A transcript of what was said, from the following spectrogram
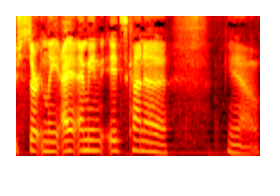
certainly. I, I mean, it's kind of, you know,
